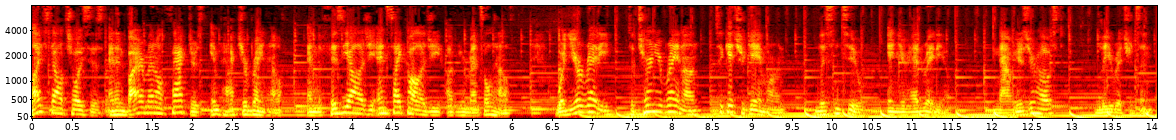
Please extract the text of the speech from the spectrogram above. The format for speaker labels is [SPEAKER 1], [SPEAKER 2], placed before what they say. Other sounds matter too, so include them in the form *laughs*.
[SPEAKER 1] Lifestyle choices and environmental factors impact your brain health and the physiology and psychology of your mental health. When you're ready to turn your brain on to get your game on, listen to In Your Head Radio. Now here's your host, Leigh Richardson.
